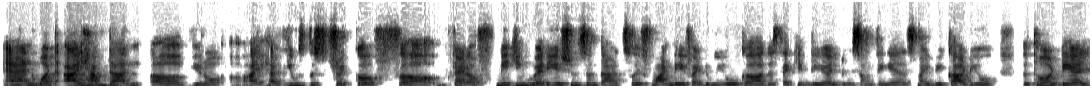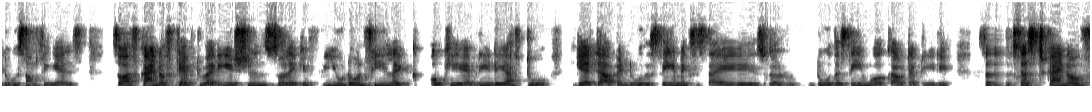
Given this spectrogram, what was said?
and what i have done uh, you know i have used this trick of uh, kind of making variations in that. So if one day if i do yoga the second day i'll do something else. Might be cardio the third day i'll do something else. So i've kind of kept variations. So like if you don't feel like okay every day i have to get up and do the same exercise or do the same workout every day. So just kind of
